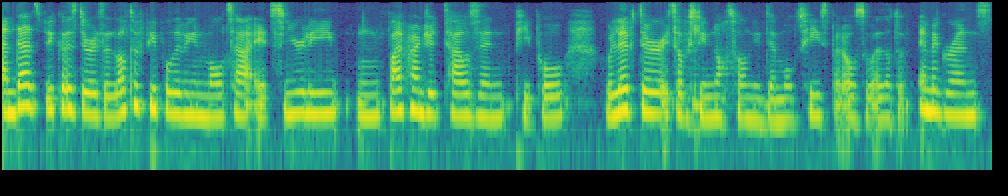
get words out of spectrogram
And that's because there is a lot of people living in Malta. It's nearly mm, 500,000 people who live there. It's obviously not only the Maltese, but also a lot of immigrants.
